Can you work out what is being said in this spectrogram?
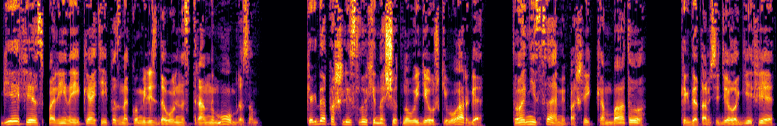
Гефия с Полиной и Катей познакомились довольно странным образом. Когда пошли слухи насчет новой девушки Варга, то они сами пошли к комбату, когда там сидела Гефия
